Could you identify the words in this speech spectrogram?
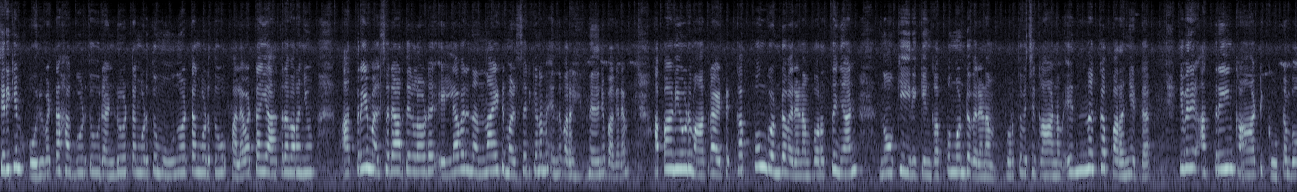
ശരിക്കും ഒരു വട്ടം ഹഗ് കൊടുത്തു രണ്ടു വട്ടം കൊടുത്തു മൂന്ന് വട്ടം കൊടുത്തു പലവട്ടം യാത്ര പറഞ്ഞു. അത്രയും മത്സരാർത്ഥികളോട് എല്ലാവരും നന്നായിട്ട് മത്സരിക്കണം എന്ന് പറയുന്നതിന് പകരം അപ്പാണിയോട് മാത്രമായിട്ട് കപ്പും കൊണ്ടുവരണം. പുറത്ത് ഞാൻ നോക്കിയിരിക്കും കപ്പും കൊണ്ടുവരണം പുറത്ത് വെച്ച് കാണണം എന്നൊക്കെ പറഞ്ഞിട്ട് ഇവർ അത്രയും കാട്ടിക്കൂട്ടുമ്പോൾ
